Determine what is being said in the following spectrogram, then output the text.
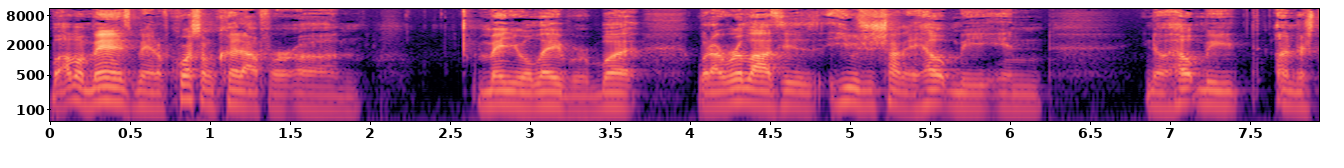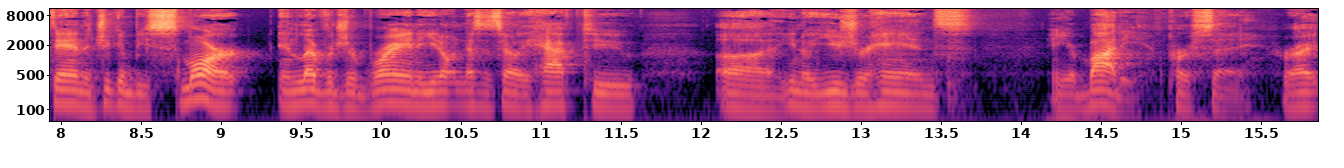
but I'm a man's man. Of course, I'm cut out for um, manual labor. But what I realized is he was just trying to help me and you know help me understand that you can be smart and leverage your brain, and you don't necessarily have to uh, you know use your hands and your body per se, right?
